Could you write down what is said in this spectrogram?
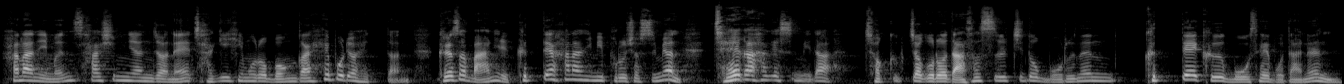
하나님은 40년 전에 자기 힘으로 뭔가 해보려 했던 그래서 만일 그때 하나님이 부르셨으면 제가 하겠습니다. 적극적으로 나섰을지도 모르는 그때 그 모세보다는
